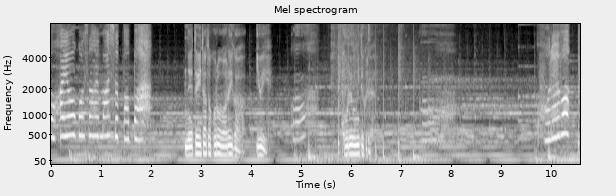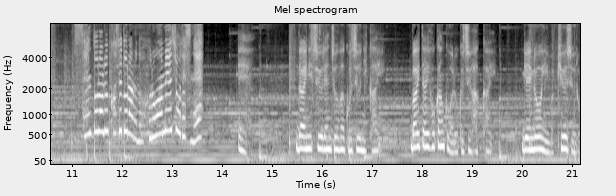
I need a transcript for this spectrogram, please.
おはようございますパパ寝ていたところ悪いがゆいこれを見てくれ。これはセントラルカセドラルのフロア名称ですね。ええ。第二修練場は52回媒体保管庫は68階。元老院は96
